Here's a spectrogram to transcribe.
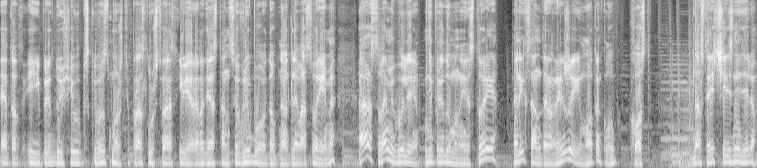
этот и предыдущие выпуски вы сможете прослушать в архиве радиостанции в любое удобное для вас время. А с вами были непридуманные истории Александр Рыжий и Мотоклуб Хост. До встречи через неделю.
